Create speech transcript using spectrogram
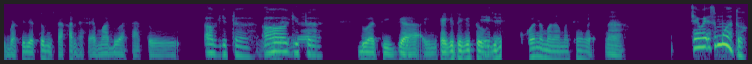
berarti dia tuh misalkan SMA 21 Oh gitu. Oh Iya. gitu. 23 ini kayak gitu-gitu Iya. jadi pokoknya nama-nama cewek nah Cewek semua tuh.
